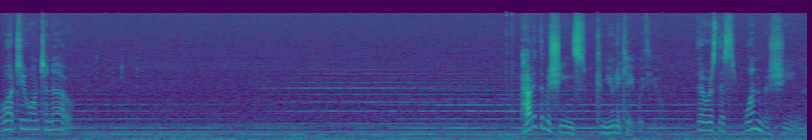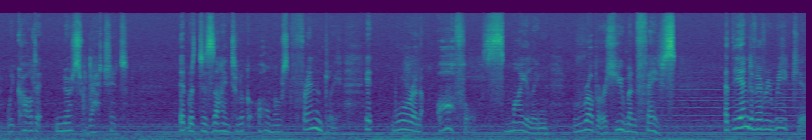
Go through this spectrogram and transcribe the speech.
What do you want to know? How did the machines communicate with you? There was this one machine. We called it Nurse Ratchet. It was designed to look almost friendly. It wore an awful, smiling, rubber human face. At the end of every week, it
